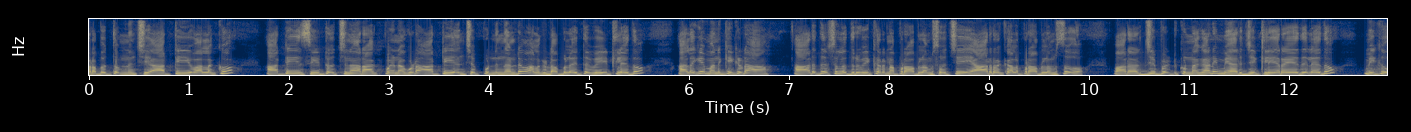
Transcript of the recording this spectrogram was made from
ప్రభుత్వం నుంచి ఆర్టీఈ వాళ్ళకు. ఆర్టీఈ సీట్ వచ్చినా రాకపోయినా కూడా ఆర్టీఈ అని చెప్పుండిందంటే వాళ్ళకి డబ్బులు అయితే వేయట్లేదు అలాగే మనకి ఇక్కడ ఆరు దశల ధృవీకరణ ప్రాబ్లమ్స్ వచ్చి ఆరు రకాల ప్రాబ్లమ్స్ వారు అర్జీ పెట్టుకున్నా కానీ మీ అర్జీ క్లియర్ అయ్యేది లేదు మీకు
